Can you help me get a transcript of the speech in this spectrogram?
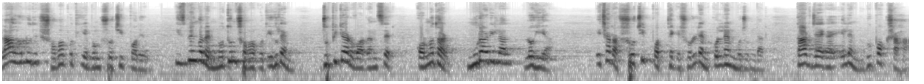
লাল হলুদের সভাপতি এবং সচিব পদেও। ইস্টবেঙ্গলের নতুন সভাপতি হলেন জুপিটার ওয়াগান্সের কর্ণধার মুরারিলাল লোহিয়া। এছাড়া সচিব পদ থেকে সরলেন কল্যাণ মজুমদার। তার জায়গায় এলেন রূপক সাহা।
